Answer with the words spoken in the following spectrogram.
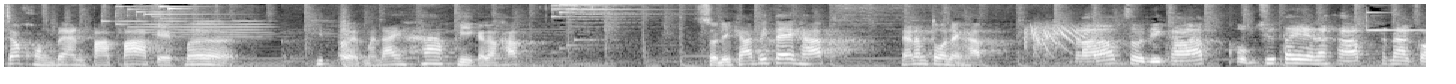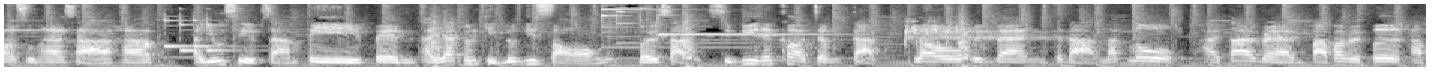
เจ้าของแบรนด์ปาป้าเปเปอร์ที่เปิดมาได้ 5 ปีกันแล้วครับ สวัสดีครับพี่เต้ครับ แนะนำตัวหน่อยครับ ครับ สวัสดีครับ ผมชื่อเต้นะครับ ธนากรสุภาษาครับ อายุ 43 ปี เป็นทายาทธุรกิจรุ่นที่ 2 บริษัทซีพีเรคคอร์จำกัด เราเป็นแบรนด์กระดาษรักโลก ภายใต้แบรนด์ปาป้าเปเปอร์ครับ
